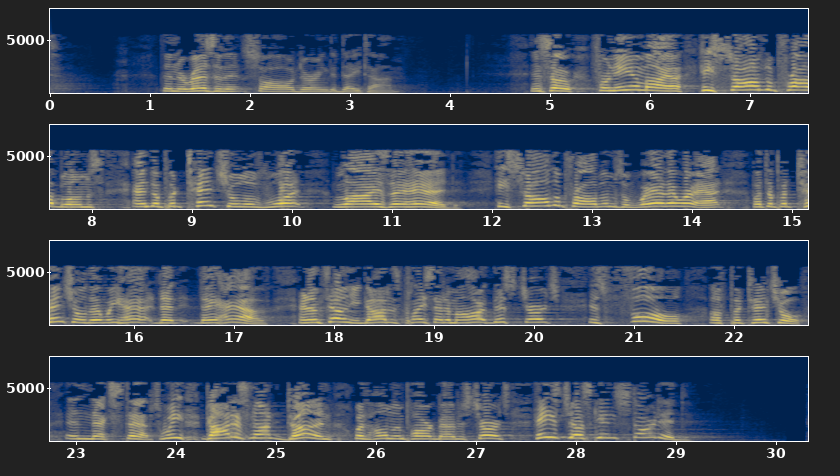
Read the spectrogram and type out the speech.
than the residents saw during the daytime. And so for Nehemiah, he saw the problems and the potential of what lies ahead. He saw the problems of where they were at, but the potential that we had, that they have. And I'm telling you, God has placed that in my heart. This church is full of potential and next steps. We, God is not done with Homeland Park Baptist Church. He's just getting started.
